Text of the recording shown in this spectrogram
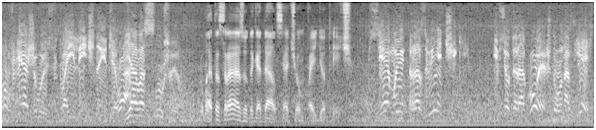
ну, вмешиваюсь в твои личные дела. Я вас слушаю. Румата сразу догадался, о чем пойдет речь. Все мы разведчики, и все дорогое, что у нас есть,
